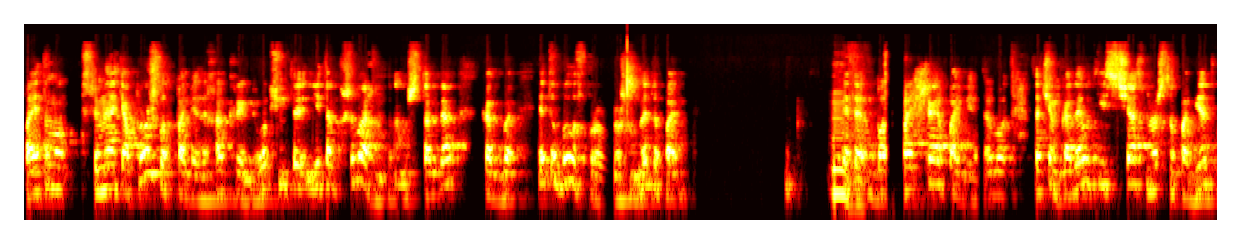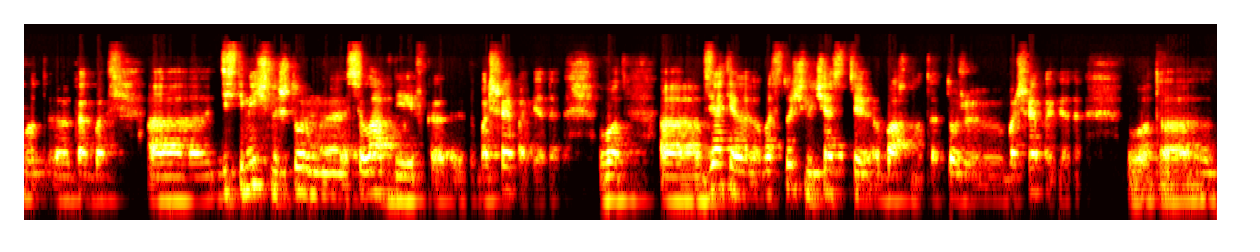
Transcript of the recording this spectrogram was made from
Поэтому вспоминать о прошлых победах о Крыме, в общем-то, не так уж и важно, потому что тогда как бы это было в прошлом, это Mm-hmm. Это большая победа. Вот. Зачем? Когда вот есть сейчас множество побед, вот э, как бы э, десятимесячный штурм э, села Авдеевка, это большая победа. Вот. Э, взятие восточной части Бахмута, тоже большая победа. Вот. Э,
